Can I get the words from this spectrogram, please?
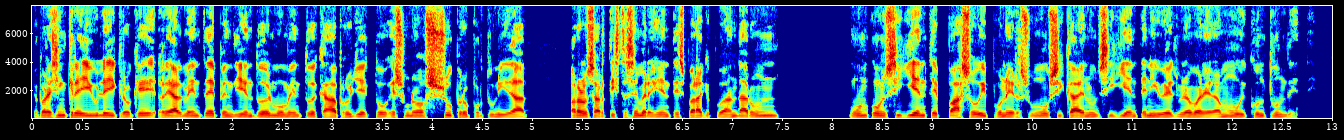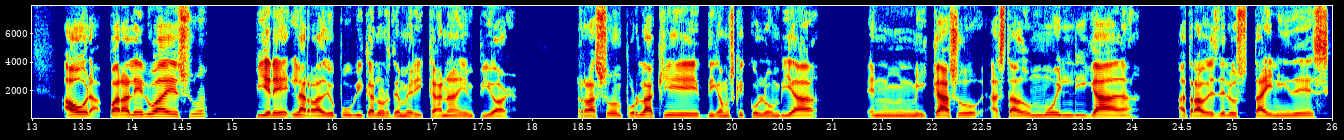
me parece increíble y creo que realmente dependiendo del momento de cada proyecto es una super oportunidad para los artistas emergentes para que puedan dar un, un, un siguiente paso y poner su música en un siguiente nivel de una manera muy contundente. Ahora, paralelo a eso, viene la radio pública norteamericana NPR, razón por la que digamos que Colombia, en mi caso, ha estado muy ligada a través de los Tiny Desk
